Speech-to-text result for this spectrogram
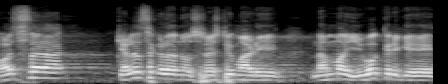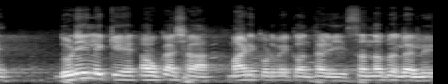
ಹೊಸ ಕೆಲಸಗಳನ್ನು ಸೃಷ್ಟಿ ಮಾಡಿ, ನಮ್ಮ ಯುವಕರಿಗೆ ದುಡಿಯಲಿಕ್ಕೆ ಅವಕಾಶ ಮಾಡಿಕೊಡಬೇಕು ಅಂಥೇಳಿ ಈ ಸಂದರ್ಭದಲ್ಲಿ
